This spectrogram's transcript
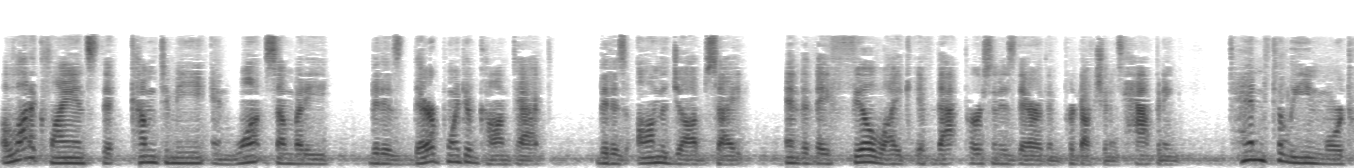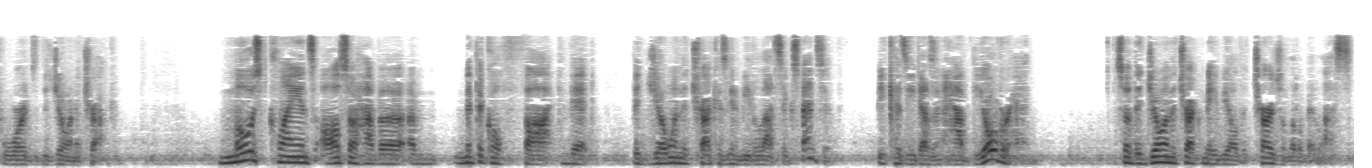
a lot of clients that come to me and want somebody that is their point of contact, that is on the job site, and that they feel like if that person is there, then production is happening, tend to lean more towards the Joe in a truck. Most clients also have a, a mythical thought that the Joe in the truck is going to be less expensive because he doesn't have the overhead. So the Joe in the truck may be able to charge a little bit less.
